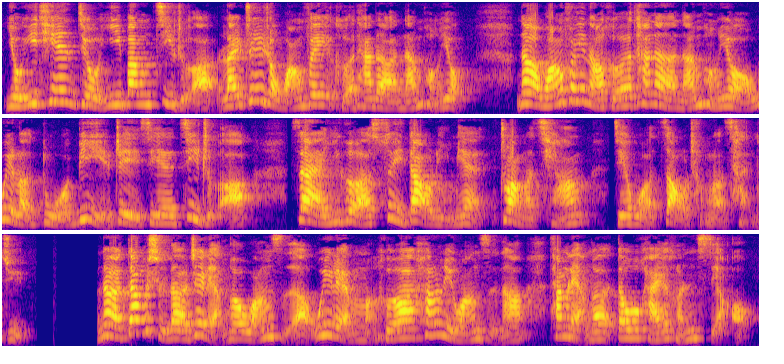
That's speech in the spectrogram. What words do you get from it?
有一天，就一帮记者来追着王菲和她的男朋友。那王菲呢，和她的男朋友为了躲避这些记者，在一个隧道里面撞了墙，结果造成了惨剧。那当时的这两个王子，威廉姆和亨利王子呢，他们两个都还很小。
